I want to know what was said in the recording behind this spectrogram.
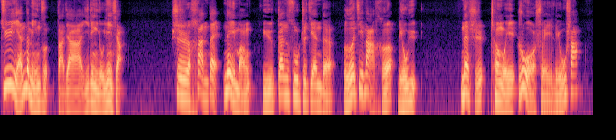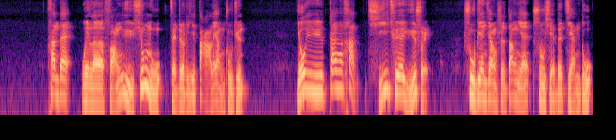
居延的名字大家一定有印象，是汉代内蒙与甘肃之间的额济纳河流域，那时称为弱水流沙。汉代。为了防御匈奴在这里大量驻军，由于干旱奇缺雨水，戍边将士当年书写的简牍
